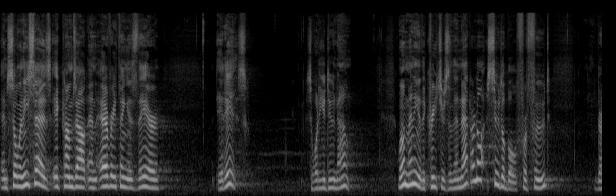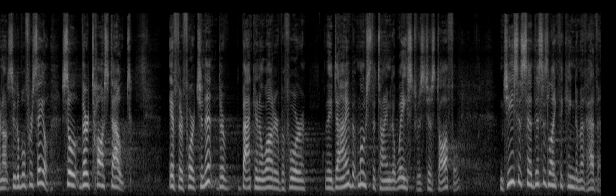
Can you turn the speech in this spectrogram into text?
And so when he says it comes out and everything is there, it is. So what do you do now? Well, many of the creatures in the net are not suitable for food. They're not suitable for sale. So they're tossed out. If they're fortunate, they're back in the water before they die, but most of the time the waste was just awful. Jesus said, This is like the kingdom of heaven.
